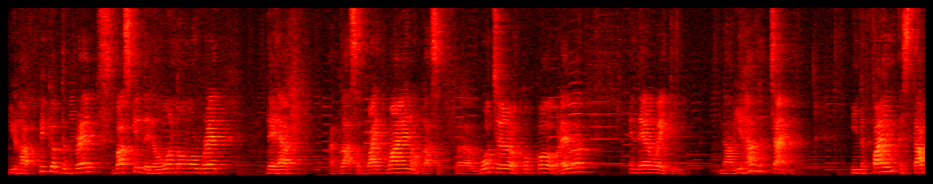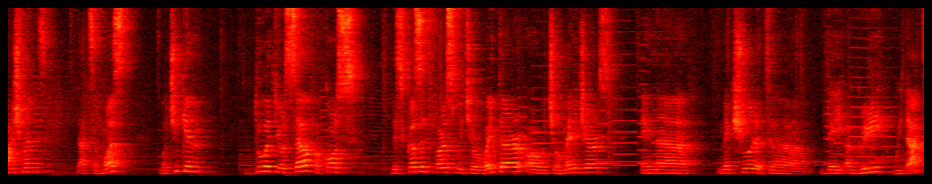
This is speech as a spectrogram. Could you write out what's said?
You have picked up the bread basket, they don't want no more bread. They have a glass of white wine or a glass of uh, water or Coca-Cola or whatever. and they're waiting. Now you have the time. In a fine establishment, that's a must, but you can do it yourself. Of course, discuss it first with your waiter or with your managers and uh, make sure that uh, they agree with that.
